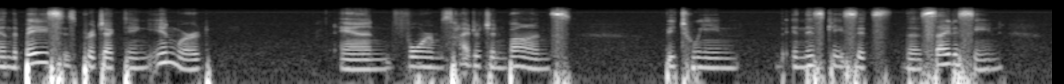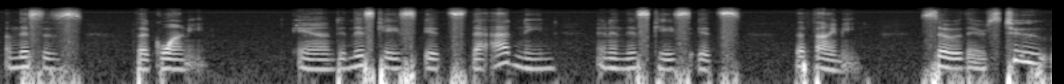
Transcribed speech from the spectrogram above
And the base is projecting inward and forms hydrogen bonds between in this case it's the cytosine, and this is the guanine. And in this case it's the adenine, and in this case it's the thymine. So there's two,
